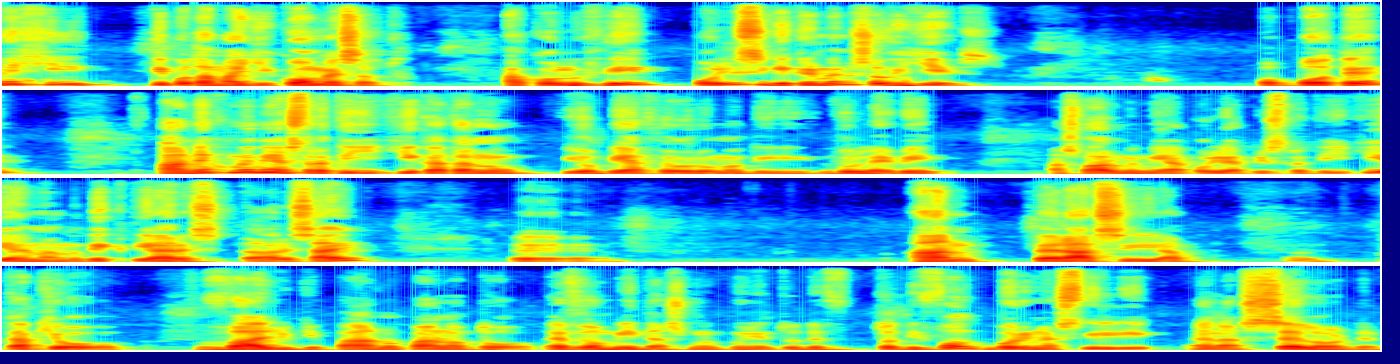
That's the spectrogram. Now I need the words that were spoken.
έχει τίποτα μαγικό μέσα του. Ακολουθεί πολύ συγκεκριμένες οδηγίες. Οπότε, αν έχουμε μια στρατηγική κατά νου, η οποία θεωρούμε ότι δουλεύει, ας πάρουμε μια πολύ απλή στρατηγική, έναν δείκτη RSI, ε, αν περάσει κάποιο value και πάνω, πάνω από το 70 ας πούμε, που είναι το, default, μπορεί να στείλει ένα sell order.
